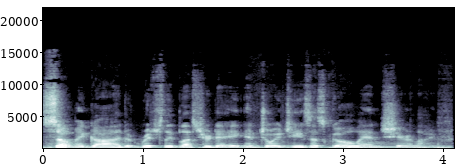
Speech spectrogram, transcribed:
So may God richly bless your day. Enjoy Jesus. Go and share life.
